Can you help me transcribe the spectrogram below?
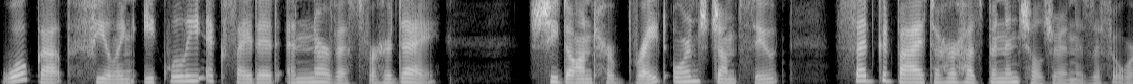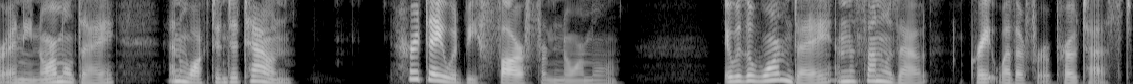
woke up feeling equally excited and nervous for her day. She donned her bright orange jumpsuit, said goodbye to her husband and children as if it were any normal day, and walked into town. Her day would be far from normal. It was a warm day and the sun was out, great weather for a protest.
